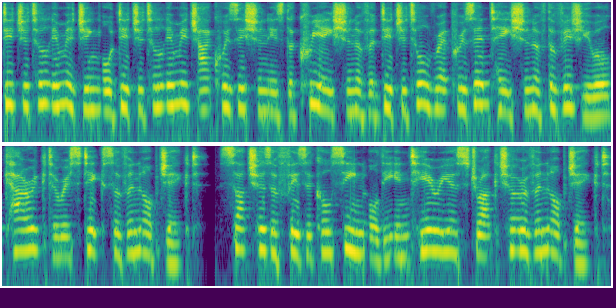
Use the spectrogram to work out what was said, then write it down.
Digital imaging or digital image acquisition is the creation of a digital representation of the visual characteristics of an object, such as a physical scene or the interior structure of an object.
